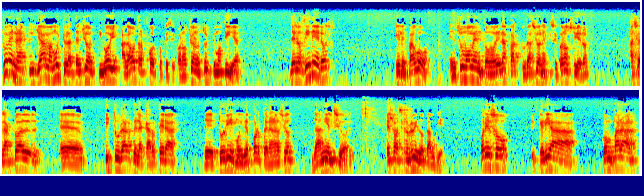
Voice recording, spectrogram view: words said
suena y llama mucho la atención, y voy a la otra foto que se conoció en los últimos días, de los dineros que le pagó en su momento de las facturaciones que se conocieron hacia el actual eh, titular de la cartera de Turismo y Deporte de la Nación, Daniel Scioli. Eso hace ruido también. Por eso quería comparar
